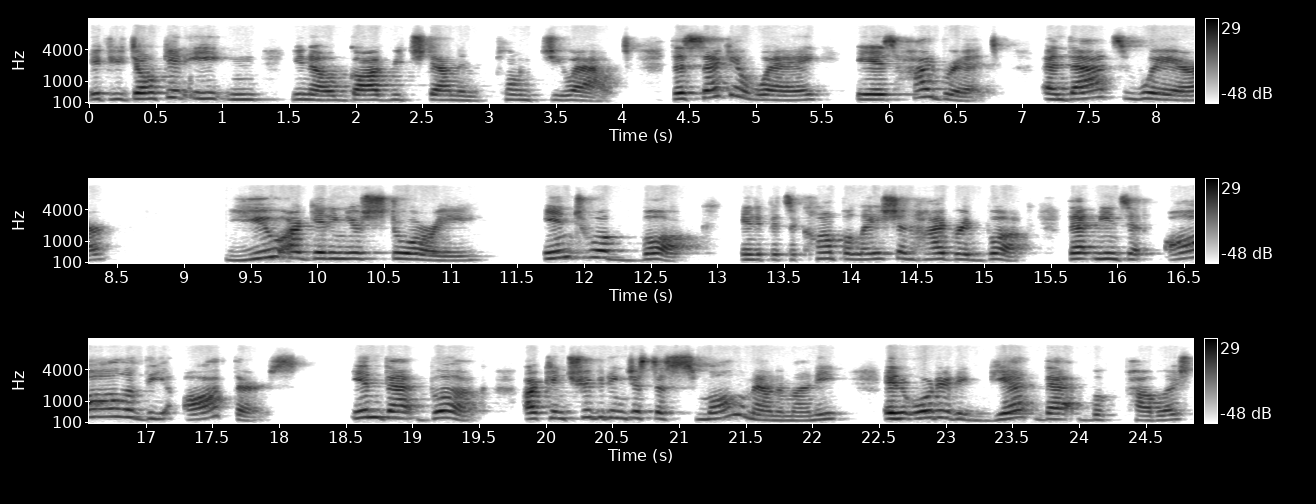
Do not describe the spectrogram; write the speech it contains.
If you don't get eaten, you know, God reached down and plunked you out. The second way is hybrid. And that's where you are getting your story into a book. And if it's a compilation hybrid book, that means that all of the authors in that book are contributing just a small amount of money in order to get that book published.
